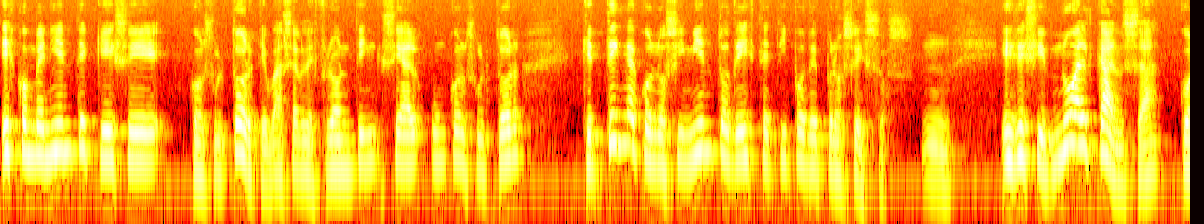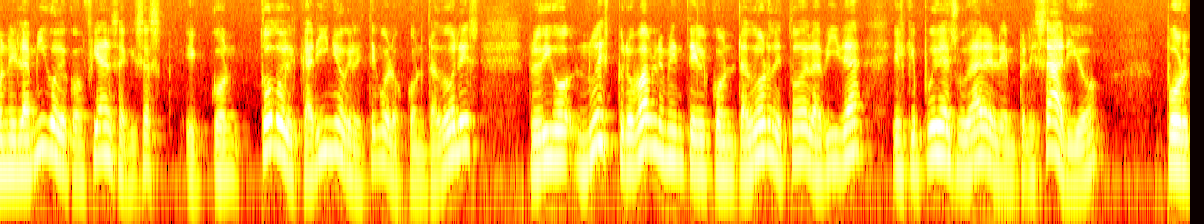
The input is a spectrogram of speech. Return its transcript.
es conveniente que ese consultor que va a ser de fronting sea un consultor que tenga conocimiento de este tipo de procesos. Mm. Es decir, no alcanza con el amigo de confianza, quizás eh, con todo el cariño que les tengo a los contadores, pero digo, no es probablemente el contador de toda la vida el que puede ayudar al empresario por,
